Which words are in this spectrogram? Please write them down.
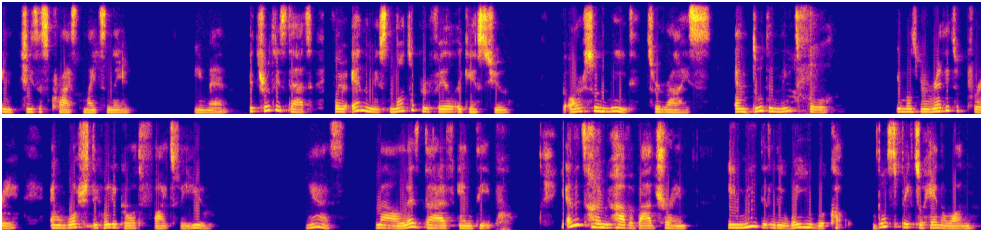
in Jesus Christ's mighty name. Amen. The truth is that for your enemies not to prevail against you, you also need to rise and do the needful. You must be ready to pray and watch the Holy God fight for you. Yes. Now let's dive in deep. Anytime you have a bad dream, immediately when you wake up, don't speak to anyone.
